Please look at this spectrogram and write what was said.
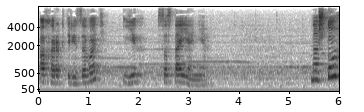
охарактеризовать их состояние? На что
